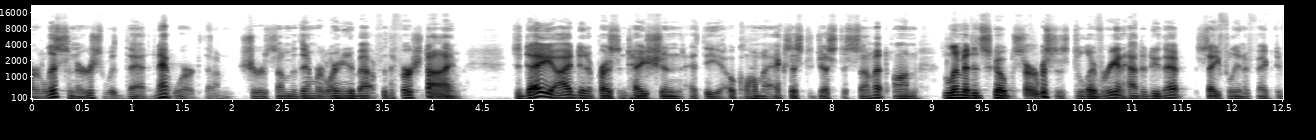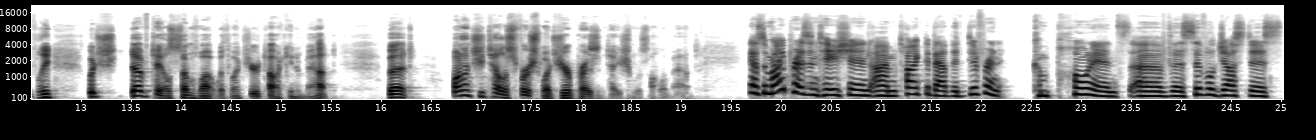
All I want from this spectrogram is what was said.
our listeners with that network that I'm sure some of them are learning about for the first time. Today, I did a presentation at the Oklahoma Access to Justice Summit on limited scope services delivery and how to do that safely and effectively, which dovetails somewhat with what you're talking about. But why don't you tell us first what your presentation was all about? Yeah, so my presentation um, talked about the different components of the civil justice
